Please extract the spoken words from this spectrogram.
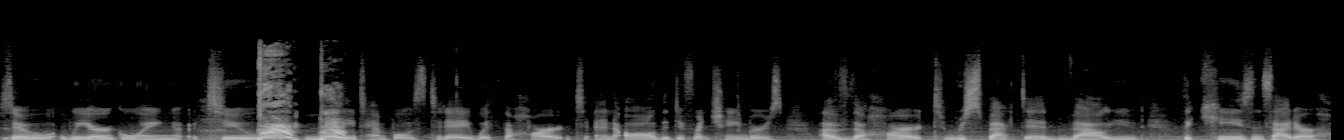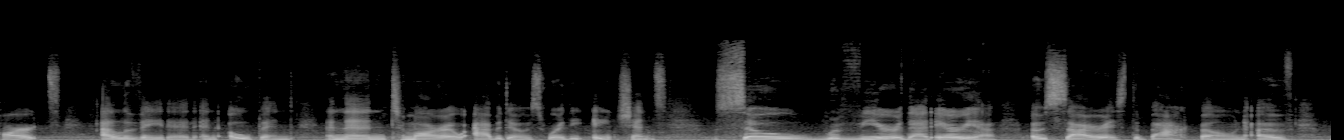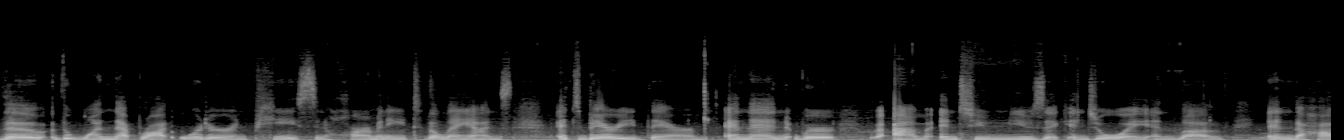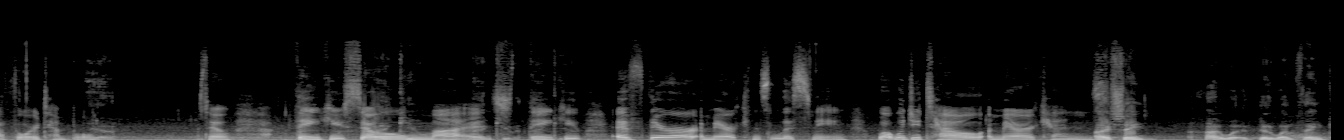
So we are going to many temples today with the heart and all the different chambers of the heart, respected, valued, the keys inside our hearts elevated and opened. And then tomorrow, Abydos, where the ancients so revere that area. Osiris, the backbone of the, the one that brought order and peace and harmony to the lands. It's buried there. And then we're um, into music and joy and love in the Hathor temple. Yeah. So thank you so Thank you. much. Thank you. Thank Thank you. If there are Americans listening, what would you tell Americans? I say, I will tell one thing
